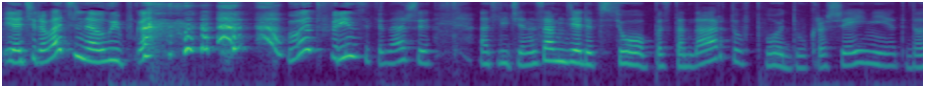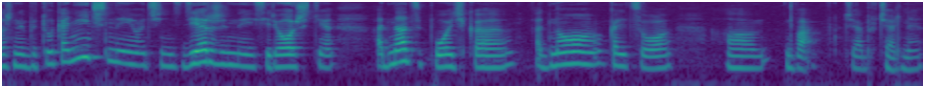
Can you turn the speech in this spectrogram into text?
и очаровательная улыбка. Вот, в принципе, наши отличия. На самом деле все по стандарту, вплоть до украшений. Это должны быть лаконичные, очень сдержанные сережки, одна цепочка, одно кольцо, а, два, включая обручальные.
